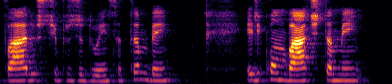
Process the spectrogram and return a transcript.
vários tipos de doença também. Ele combate também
